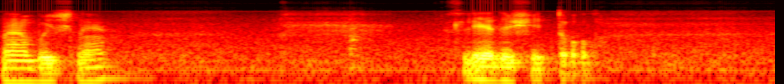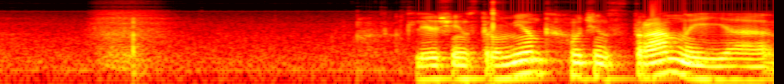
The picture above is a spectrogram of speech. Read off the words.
на обычные. Следующий тол. Следующий инструмент очень странный, я,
